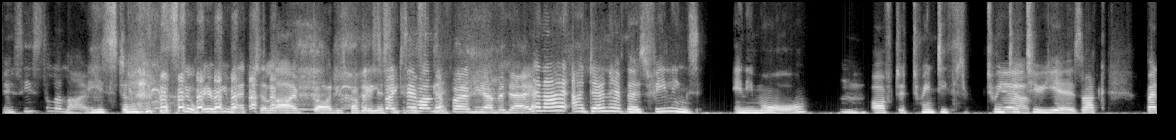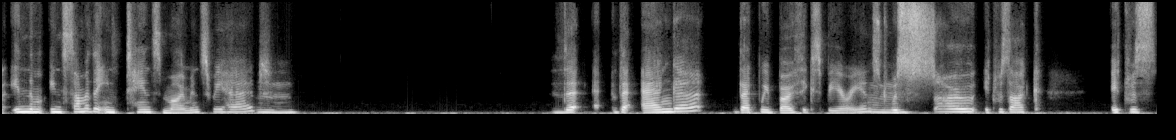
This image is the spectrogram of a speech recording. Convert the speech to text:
yes he still alive he's still still very much alive. God, he's probably I listening spoke to to him on the phone the other day and I, I don't have those feelings anymore Mm. after 20, 22 years like but in the in some of the intense moments we had Mm. the the anger that we both experienced Mm. was so it was like it was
